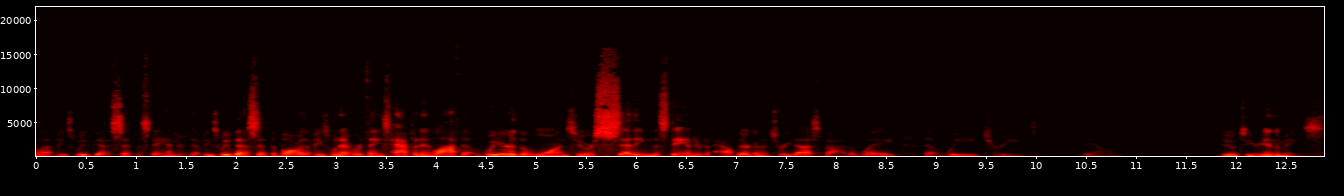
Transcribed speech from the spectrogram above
oh, that means we've got to set the standard. That means we've got to set the bar. That means whenever things happen in life, that we're the ones who are setting the standard of how they're going to treat us by the way that we treat them. Do it to your enemies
